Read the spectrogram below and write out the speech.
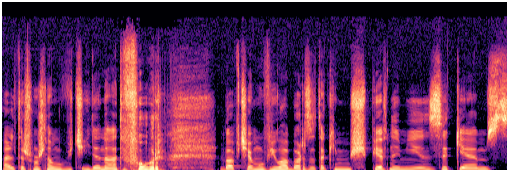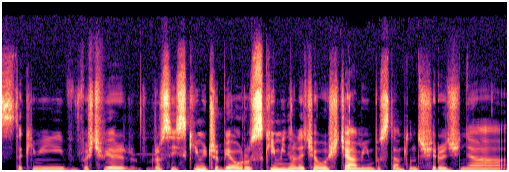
ale też można mówić idę na dwór. Babcia mówiła bardzo takim śpiewnym językiem, z takimi właściwie rosyjskimi czy białoruskimi naleciałościami, bo stamtąd się rodzina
